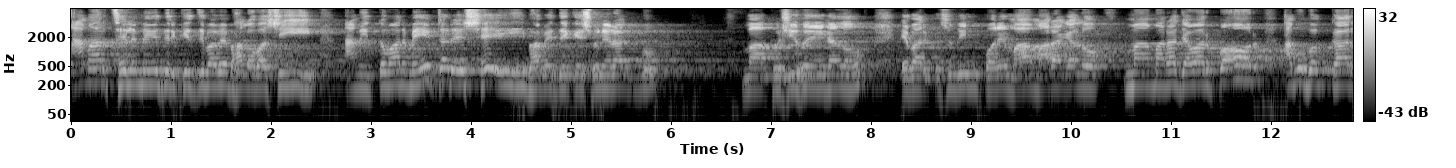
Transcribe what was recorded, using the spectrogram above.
আমার ছেলে মেয়েদেরকে যেভাবে ভালোবাসি, আমি তোমার মেয়েটারে সেইভাবে দেখে শুনে রাখব। মা খুশি হয়ে গেল। এবার কিছুদিন পরে মা মারা গেল। মা মারা যাওয়ার পর আবু বক্কার,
